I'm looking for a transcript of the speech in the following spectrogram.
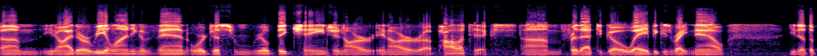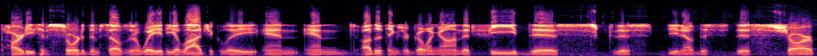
um, you know, either a realigning event or just some real big change in our in our uh, politics um, for that to go away. Because right now, you know the parties have sorted themselves in a way ideologically, and and other things are going on that feed this this you know this this sharp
